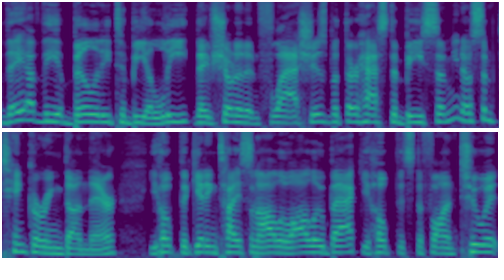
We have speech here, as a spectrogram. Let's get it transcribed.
they have the ability to be elite. They've shown it in flashes, but there has to be some, you know, some tinkering done there. You hope that getting Tyson Alualu back, you hope that Stephon Tuitt,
